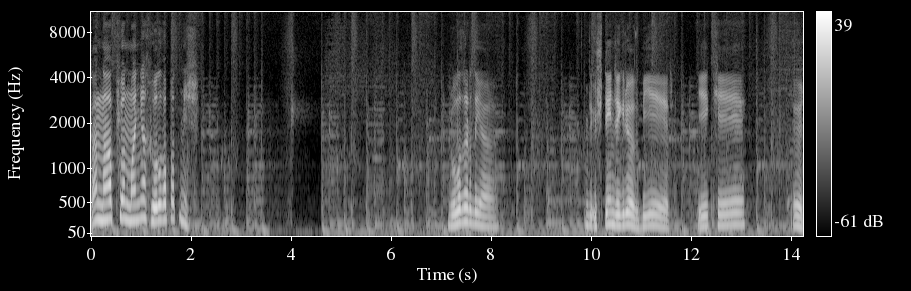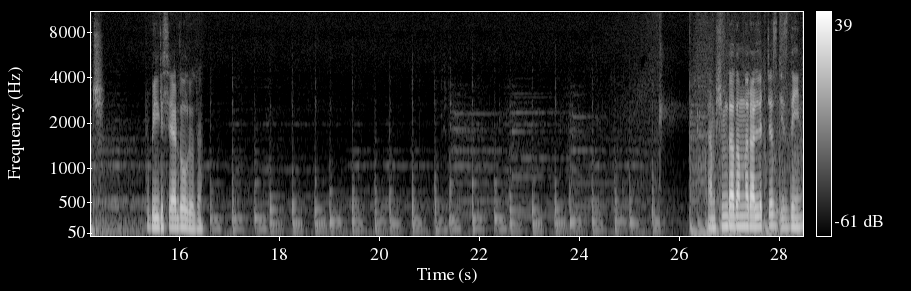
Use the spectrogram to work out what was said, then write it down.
Lan ne yapıyorsun manyak yolu kapatmış. Yolu kırdı ya. Şimdi 3 deyince giriyoruz. 1 2 3 Bu bilgisayarda oluyordu. Tamam şimdi adamları halledeceğiz. izleyin.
